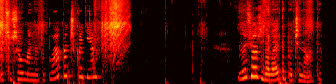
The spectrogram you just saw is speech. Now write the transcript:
Якщо що, в мене тут лапочка є. Ну що ж, давайте починати.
